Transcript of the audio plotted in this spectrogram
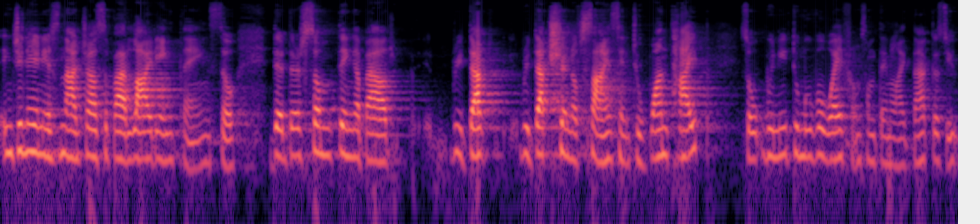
engineering is not just about lighting things. So there, there's something about reduc reduction of science into one type. So we need to move away from something like that because you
